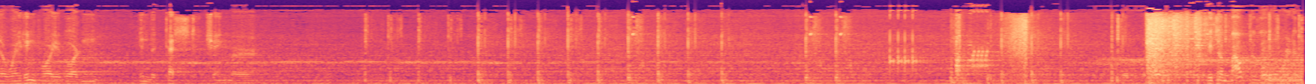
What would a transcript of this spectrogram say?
They're waiting for you, Gordon, in the test chamber. About to go critical.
